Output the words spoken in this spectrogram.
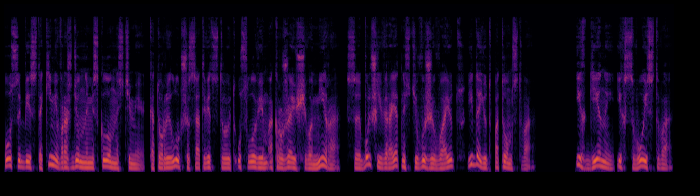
Особи с такими врожденными склонностями, которые лучше соответствуют условиям окружающего мира, с большей вероятностью выживают и дают потомство. Их гены, их свойства,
